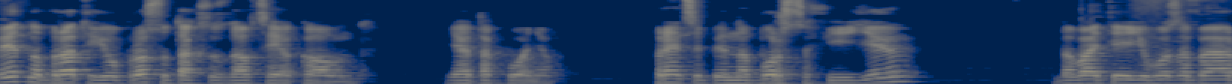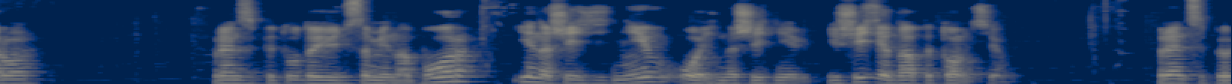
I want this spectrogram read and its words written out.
видно, брат його просто так создав цей аккаунт. Я так поняв. В принципі, набор Софії. Давайте я його заберу. В принципі, тут дають самі набор. І на 6 днів. Ой, на 6 днів. І 6 яда питомців. В принципі,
